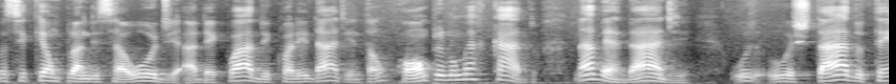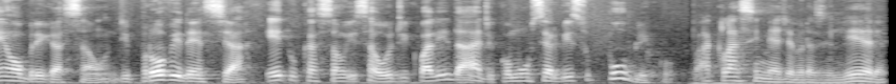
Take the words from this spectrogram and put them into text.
você quer um plano de saúde adequado e qualidade, então compre no mercado. Na verdade, o, o, Estado tem a obrigação de providenciar educação e saúde de qualidade como um serviço público. A classe média brasileira,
